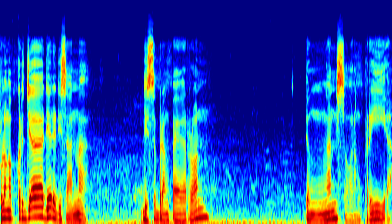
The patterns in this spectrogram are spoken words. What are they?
Sepulang aku kerja, dia ada di sana. Di seberang peron dengan seorang pria.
